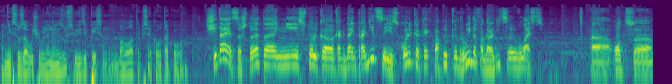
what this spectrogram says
они все заучивали наизусть в виде песен, баллад и всякого такого. Считается, что это не столько как дань традиции, сколько как попытка друидов оградить свою власть э, от э,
